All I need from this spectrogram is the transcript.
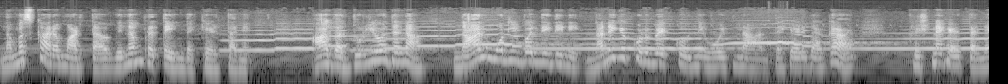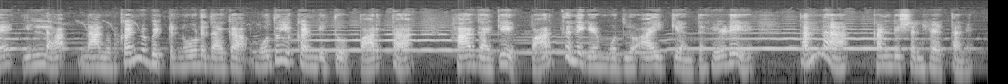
ನಮಸ್ಕಾರ ಮಾಡ್ತಾ ವಿನಮ್ರತೆಯಿಂದ ಕೇಳ್ತಾನೆ. ಆಗ ದುರ್ಯೋಧನ, ನಾನು ಮೊದಲು ಬಂದಿದ್ದೀನಿ, ನನಗೆ ಕೊಡಬೇಕು ನೀವು ಇದನ್ನ ಅಂತ ಹೇಳಿದಾಗ ಕೃಷ್ಣ ಹೇಳ್ತಾನೆ, ಇಲ್ಲ, ನಾನು ಕಣ್ಣು ಬಿಟ್ಟು ನೋಡಿದಾಗ ಮೊದಲು ಕಂಡಿತು ಪಾರ್ಥ. ಹಾಗಾಗಿ ಪಾರ್ಥನಿಗೆ ಮೊದಲು ಆಯ್ಕೆ ಅಂತ ಹೇಳಿ ತನ್ನ ಕಂಡೀಷನ್ ಹೇಳ್ತಾನೆ.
